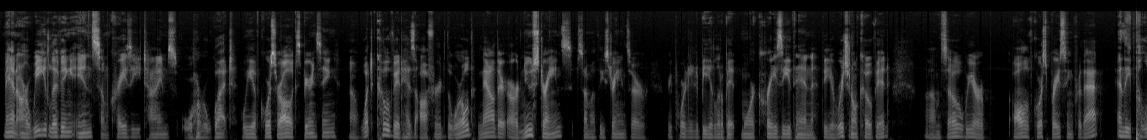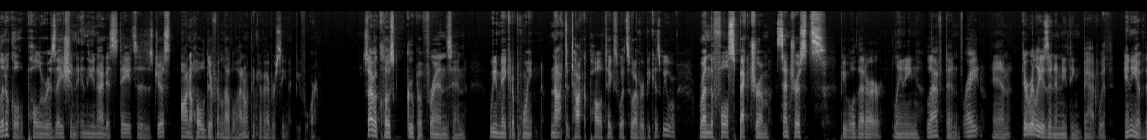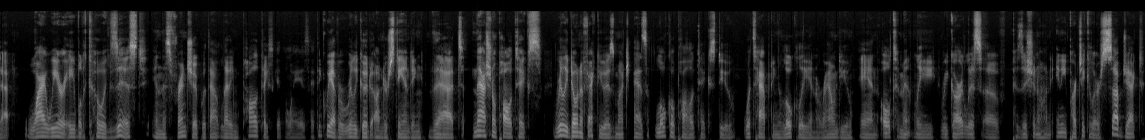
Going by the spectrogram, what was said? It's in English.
Man, are we living in some crazy times or what? We, of course, are all experiencing uh, what COVID has offered the world. Now there are new strains. Some of these strains are reported to be a little bit more crazy than the original COVID. Um, so we are all, of course, bracing for that. And the political polarization in the United States is just on a whole different level. I don't think I've ever seen it before. So I have a close group of friends, and we make it a point not to talk politics whatsoever because we run the full spectrum centrists, people that are leaning left and right, and there really isn't anything bad with any of that. Why we are able to coexist in this friendship without letting politics get in the way is I think we have a really good understanding that national politics really don't affect you as much as local politics do, what's happening locally and around you. And ultimately, regardless of position on any particular subject,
